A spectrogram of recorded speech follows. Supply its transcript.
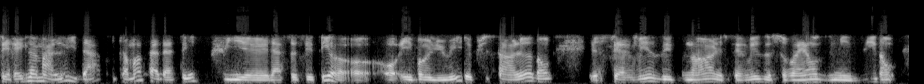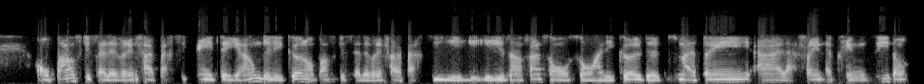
ces règlements-là, ils datent, ils commencent à dater. Puis euh, la société a, a, évolué depuis ce temps-là. Donc, le service des dîneurs, le service de surveillance du midi, donc on pense que ça devrait faire partie intégrante de l'école. On pense que ça devrait faire partie. Les, enfants sont, sont à l'école du matin à la fin d'après-midi. Donc,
